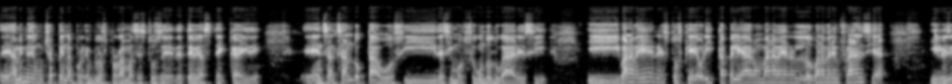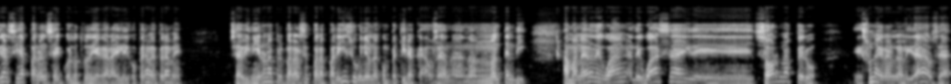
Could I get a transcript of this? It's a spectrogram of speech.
eh, a mí me dio mucha pena, por ejemplo, los programas estos de, de TV Azteca y de eh, ensalzando octavos y décimos segundos lugares y, y, van a ver estos que ahorita pelearon, van a ver, los van a ver en Francia. Y Luis García paró en seco el otro día, Garay, y le dijo, espérame, espérame. Sea, ¿vinieron a prepararse para París o vinieron a competir acá? O sea, no, no, no entendí. A manera de, Juan, de Guasa y de Sorna, pero es una gran realidad. O sea,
